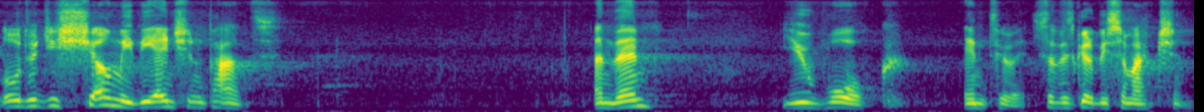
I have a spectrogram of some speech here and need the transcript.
Lord, would you show me the ancient paths? And then you walk into it. So there's going to be some action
